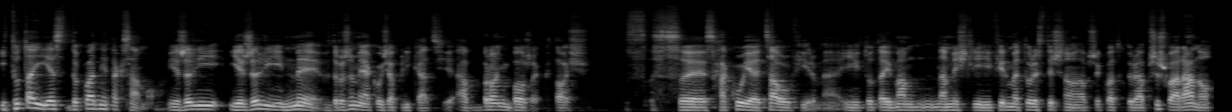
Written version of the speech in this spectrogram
I tutaj jest dokładnie tak samo. Jeżeli, jeżeli my wdrożymy jakąś aplikację, a broń Boże, ktoś schakuje całą firmę. I tutaj mam na myśli firmę turystyczną, na przykład, która przyszła rano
